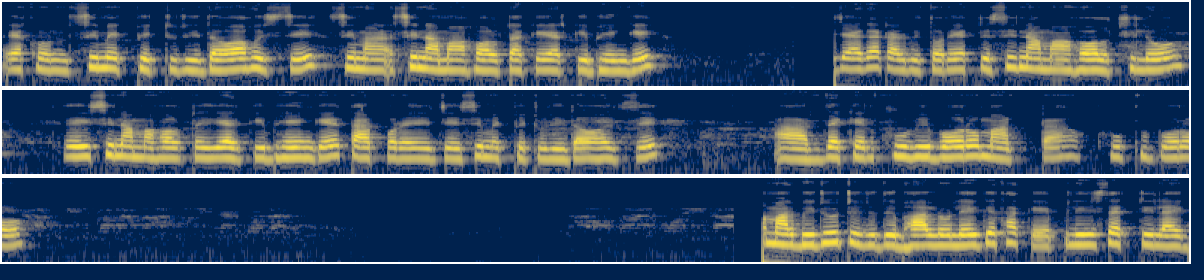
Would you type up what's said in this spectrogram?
এখন সিমেন্ট ফ্যাক্টরি দেওয়া হয়েছে। সিমা, সিনেমা হলটাকে আর কি ভেঙে। জায়গাটার ভিতরে একটি সিনেমা হল ছিল। এই সিনেমা হলটাই আর কি ভেঙে, তারপরে যে সিমেন্ট ফ্যাক্টরি দেওয়া হয়েছে। আর দেখেন খুবই বড় মাঠটা, খুব বড়। আমার ভিডিওটি যদি ভালো লেগে থাকে প্লিজ একটি লাইক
